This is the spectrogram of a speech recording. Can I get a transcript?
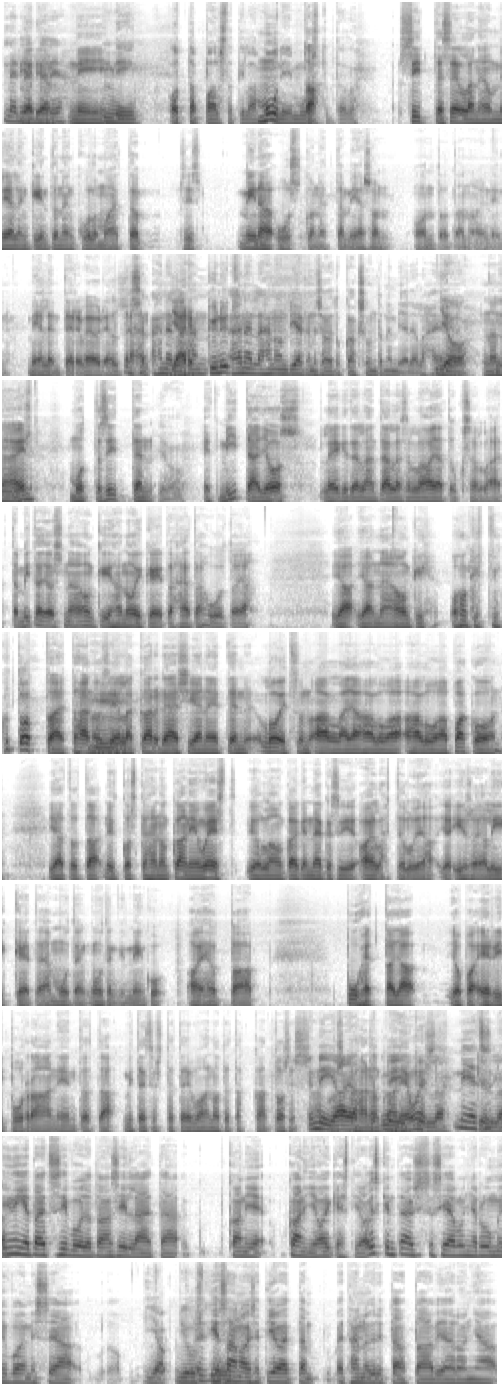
Mediapeliä. niin, Niin, ottaa palstatilaa. Mutta- niin, muistutellaan. sitten sellainen on mielenkiintoinen kulma, että siis minä uskon, että mies on, on tota noin, niin mielenterveydeltään Siis hänellähän, järkkynyt. hänellähän on diagnosoitu kaksisuuntainen mielenhäiriö. Joo. No niin näin. just. Mutta sitten, Joo. että mitä jos, leikitellään tällaisella ajatuksella, että mitä jos nämä onkin ihan oikeita hätähuutoja ja, ja nämä onkin, onkin niin kuin totta, että hän on mm. siellä Kardashianeiden loitsun alla ja haluaa, haluaa pakoon. Ja tota, nyt koska hän on Kanye West, jolla on kaiken näköisiä ailahteluja ja isoja liikkeitä ja muuten, muutenkin niin kuin aiheuttaa puhetta ja jopa eri puraa, niin tota, miten jos tätä ei vaan otetakaan tosissaan, Niin, koska ajatte- hän on niin, Kanye West. kyllä. Niin, että, Kyllä. se, niin, että se sivuutetaan sillä, että Kanye, Kanye oikeasti olisikin täysissä sielun ja ruumiin voimissa ja, Ja, just ja niin. sanoisi, että joo, että, että hän yrittää ottaa avioeron ja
